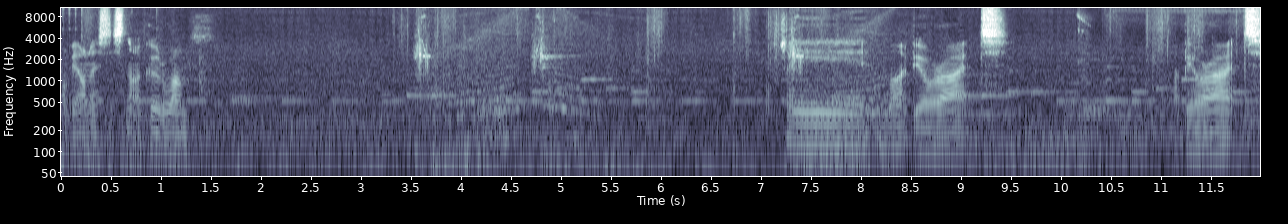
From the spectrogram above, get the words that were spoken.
I'll be honest, it's not a good one. Be alright. Might be alright.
